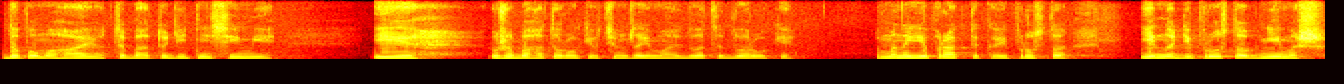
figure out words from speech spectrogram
допомагаю. Це багатодітні сім'ї. І вже багато років цим займаюся, 22 роки. У мене є практика, і просто іноді просто обнімеш,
